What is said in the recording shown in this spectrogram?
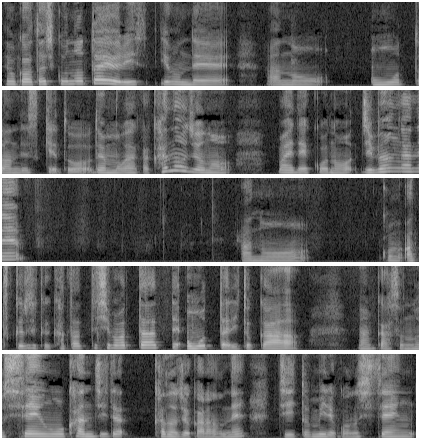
でも私このお便り読んであの思ったんですけどでもなんか彼女の前でこの自分がねあのこの暑苦しく語ってしまったって思ったりとかなんかその視線を感じた彼女からのねじっと見るこの視線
